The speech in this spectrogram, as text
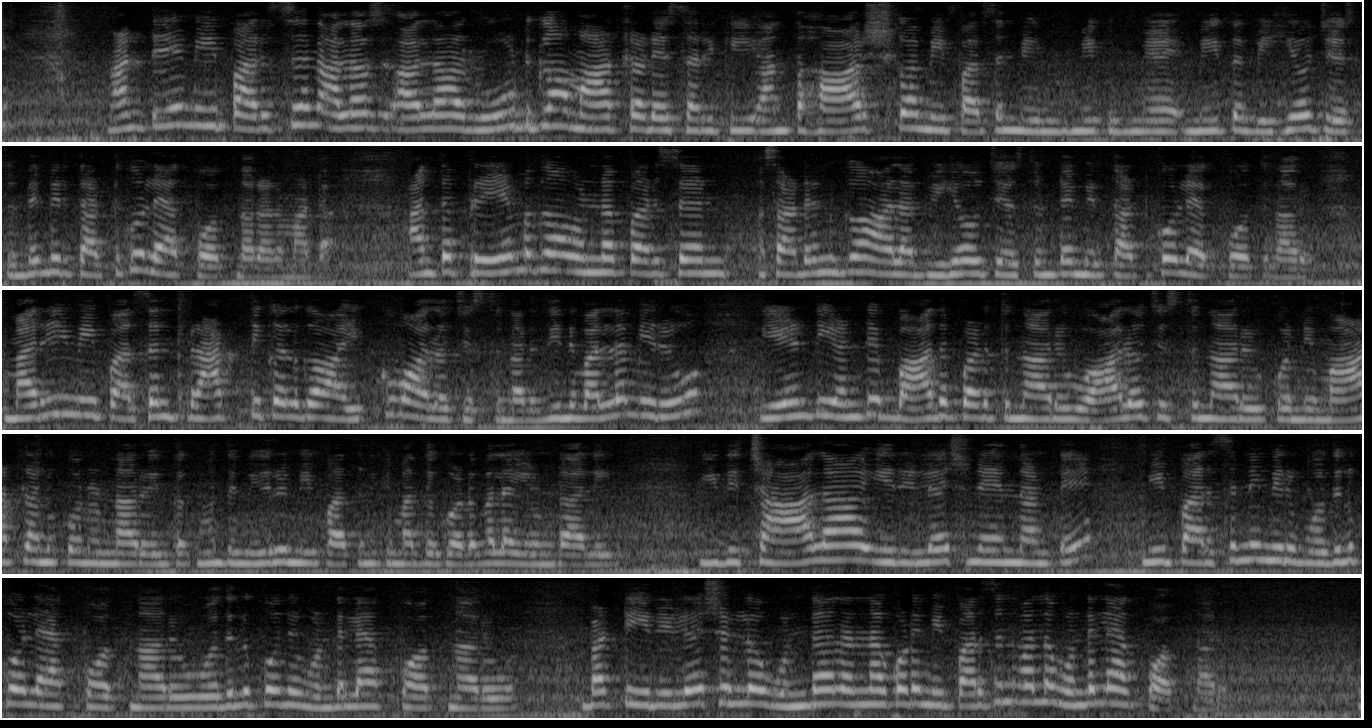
అంటే మీ పర్సన్ అలా అలా రూడ్గా మాట్లాడేసరికి అంత హార్ష్గా మీ పర్సన్ మీ మీకు మే- మీతో బిహేవ్ చేస్తుంటే మీరు తట్టుకోలేకపోతున్నారు అనమాట అంత ప్రేమగా ఉన్న పర్సన్ సడన్గా అలా బిహేవ్ చేస్తుంటే మీరు తట్టుకోలేకపోతున్నారు. మరి మీ పర్సన్ ప్రాక్టికల్గా ఎక్కువ ఆలోచిస్తున్నారు. దీనివల్ల మీరు ఏంటి అంటే బాధపడుతున్నారు ఆలోచిస్తున్నారు కొన్ని మాటలు అనుకొని ఉన్నారు. ఇంతకుముందు మీరు మీ పర్సన్కి మధ్య గొడవలు అయి ఉండాలి. ఇది చాలా ఈ రిలేషన్ ఏంటంటే మీ పర్సన్ని మీరు వదులుకోలేకపోతున్నారు వదులుకొని ఉండలేకపోతున్నారు. బట్ ఈ రిలేషన్లో ఉండాలన్నా కూడా మీ పర్సన్ వల్ల ఉండలేకపోతున్నారు.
